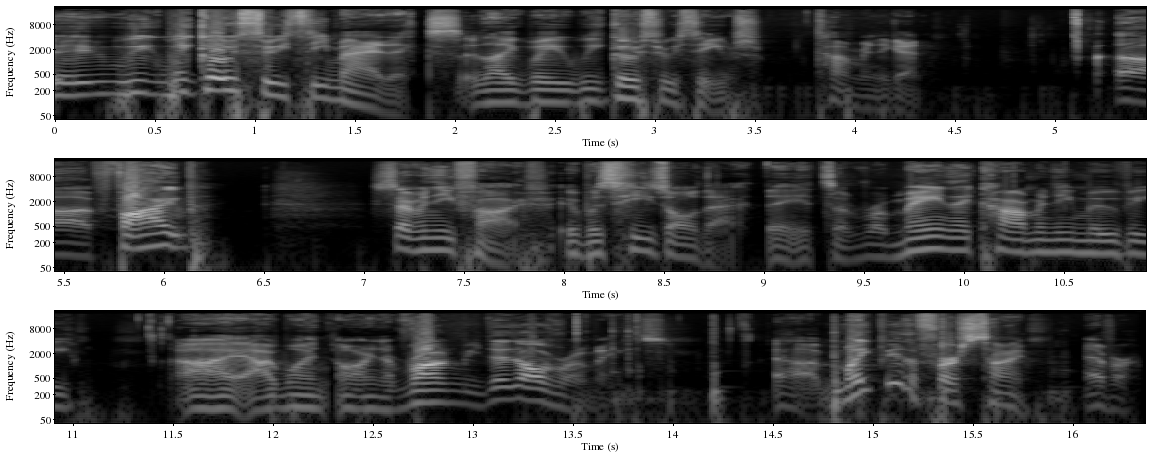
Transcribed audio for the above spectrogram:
we, we go through thematics, like we, we go through themes time and again. Uh, five 75. It was He's All That. It's a romantic comedy movie. I, I went on a run. We did all romance. Uh, might be the first time ever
